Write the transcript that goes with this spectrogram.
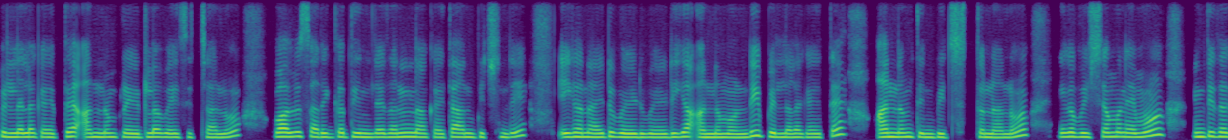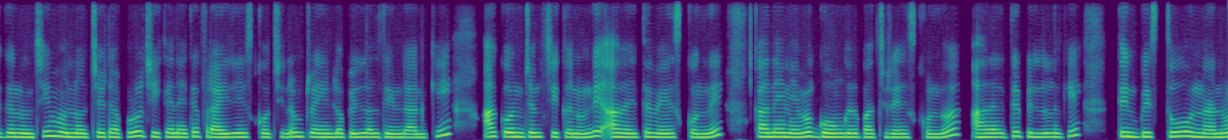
పిల్లలకైతే అన్నం ప్లేట్‌లో వేసిచ్చాను. వాళ్ళు సరిగ్గా తినలేదని నాకైతే అనిపిచ్చింది. ఇక నైట్ వేడి వేడిగా అన్నం వండి పిల్లలకైతే అన్నం తినిపిస్తున్నాను. ఇక విషయమనేమో ఇంటి దగ్గర నుంచి మొన్నొచ్చేటప్పుడు చికెన్ అయితే ఫ్రై చేసుకొచ్చినాం ట్రైన్‌లో పిల్లలు తినడానికి. ఆ కొంచెం చికెన్ ఉంది. అదైతే వేసుకుంది. కానీ నేనేమో గోంగూర పచ్చడి వేసుకుండు అదైతే పిల్లలకి తినిపిస్తూ ఉన్నాను.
